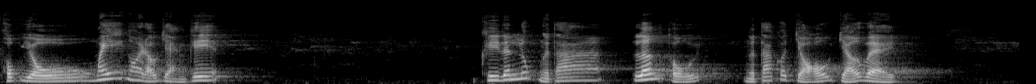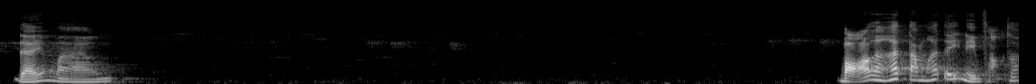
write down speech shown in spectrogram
phục vụ mấy ngôi đậu tràng kia, khi đến lúc người ta lớn tuổi, người ta có chỗ trở về để mà bỏ hết tâm, hết ý niệm phật thôi.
